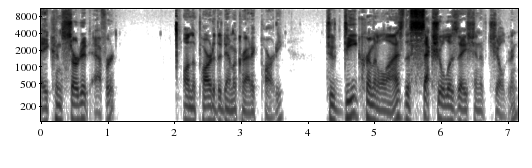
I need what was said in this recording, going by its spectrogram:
a concerted effort on the part of the Democratic Party to decriminalize the sexualization of children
